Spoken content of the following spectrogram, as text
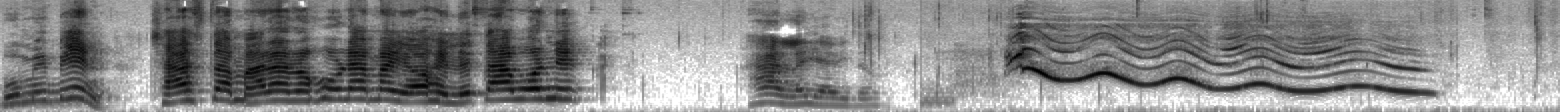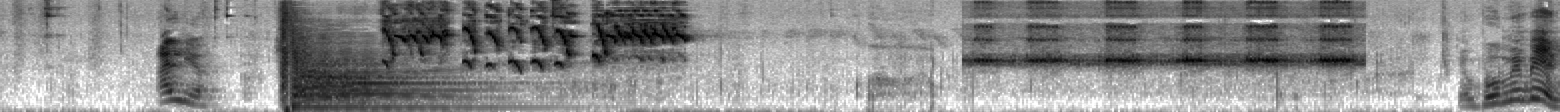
ભૂમિબેન છાસ્તા મારા રહોડામાં અહે લેતા આવો ને. હા લઈ આવી દઉં. આ ભૂમિબેન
